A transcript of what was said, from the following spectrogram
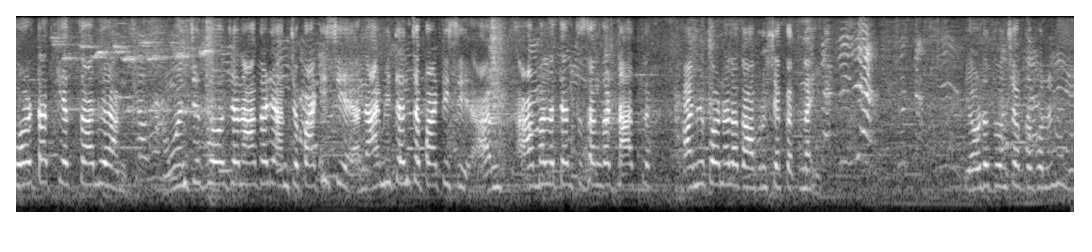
कोर्टात केस चालू आहे आमची. वंचित बहुजन आघाडी आमच्या पाठीशी आहे आणि आम्ही त्यांच्या पाठीशी आहे. आम- आम्हाला त्यांचं संघटना असलं आम्ही कोणाला घाबरू शकत नाही. एवढं दोन शब्द बोलून मी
